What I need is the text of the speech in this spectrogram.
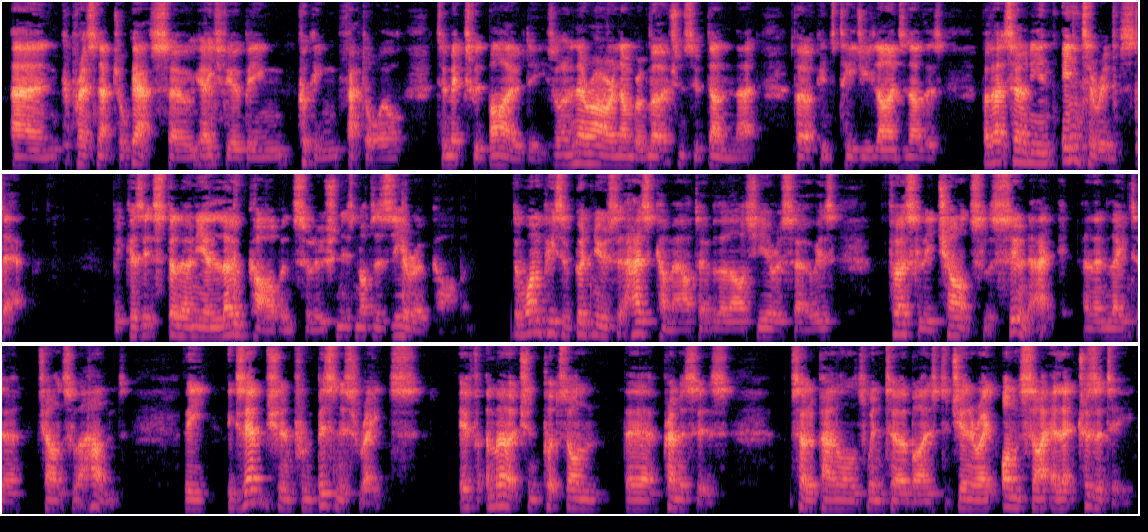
and compressed natural gas. So HVO being cooking fat oil to mix with biodiesel, and there are a number of merchants who've done that, Perkins, TG Lynes, and others. But that's only an interim step because it's still only a low carbon solution. It's not a zero carbon. The one piece of good news that has come out over the last year or so is, firstly, Chancellor Sunak, and then later Chancellor Hunt, the exemption from business rates. If a merchant puts on their premises solar panels, wind turbines to generate on site electricity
